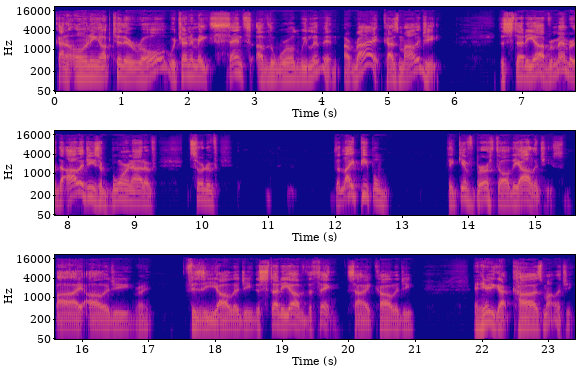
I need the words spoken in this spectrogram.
kind of owning up to their role. We're trying to make sense of the world we live in. All right. Cosmology the study of. Remember, the ologies are born out of sort of the light people, they give birth to all the ologies biology, right? Physiology, the study of the thing, psychology. And here you got cosmology.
